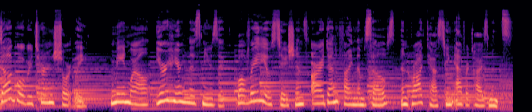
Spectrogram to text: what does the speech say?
Doug will return shortly. Meanwhile, you're hearing this music while radio stations are identifying themselves and broadcasting advertisements.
